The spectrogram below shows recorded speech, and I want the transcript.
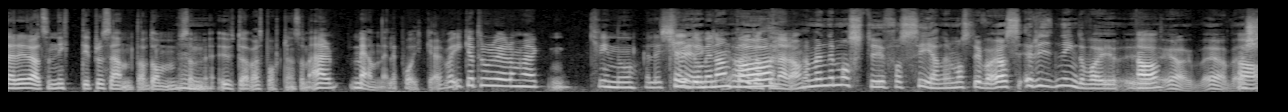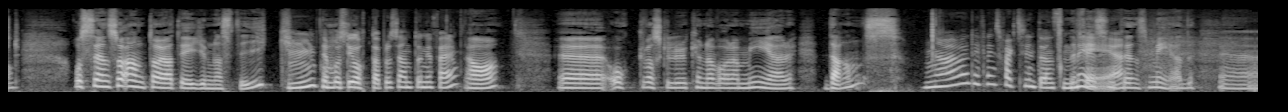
Där är det alltså 90% av de som Mm. utövar sporten som är män eller pojkar. Vilka tror du är de här kvinno eller tjejdominanta ja, idrotterna då? Ja men det måste ju få senare, måste det vara. Ja, ridning då var ju ö- Ja. överst. Och sen så antar jag att det är gymnastik. Mm, på det måste- 78 ungefär. Ja. Eh, och vad skulle det kunna vara mer? Dans? Nej, det finns faktiskt inte ens Det med. finns inte ens med. Eh,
